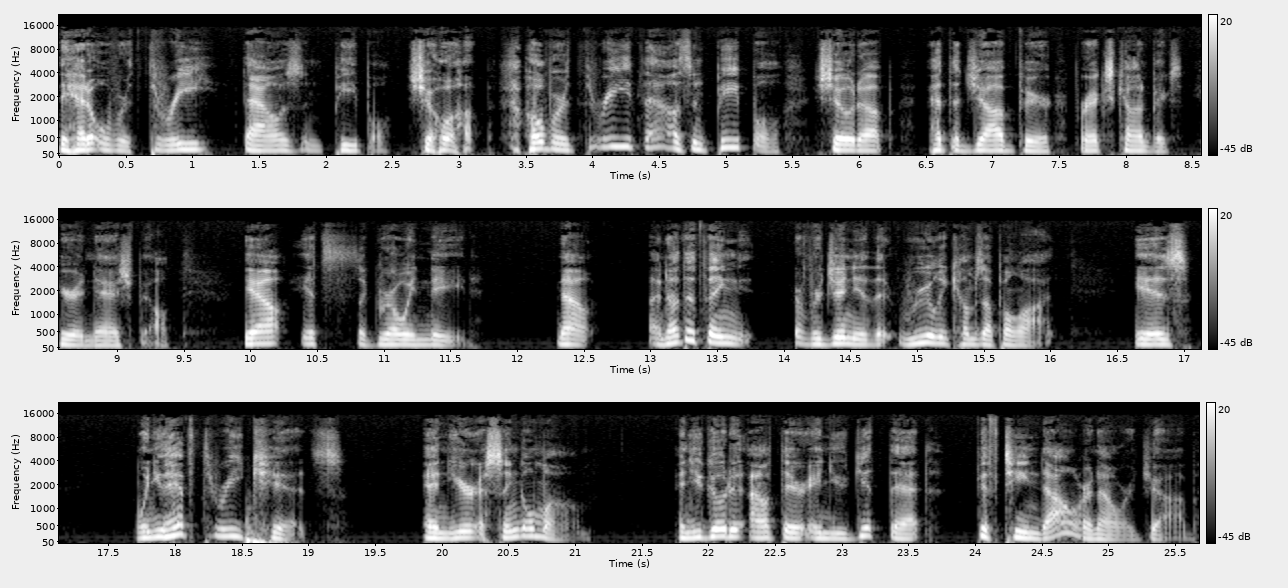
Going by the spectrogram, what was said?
They had over 3,000 people show up. Over 3,000 people showed up at the job fair for ex convicts here in Nashville. Yeah, it's a growing need. Now, another thing, Virginia, that really comes up a lot is when you have three kids and you're a single mom and you go to out there and you get that $15 an hour job,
